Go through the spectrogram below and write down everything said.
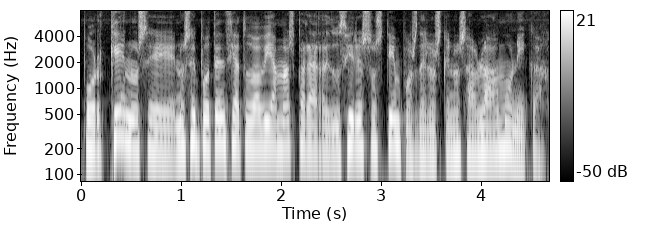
por qué no se, no se potencia todavía más para reducir esos tiempos de los que nos hablaba Mónica?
